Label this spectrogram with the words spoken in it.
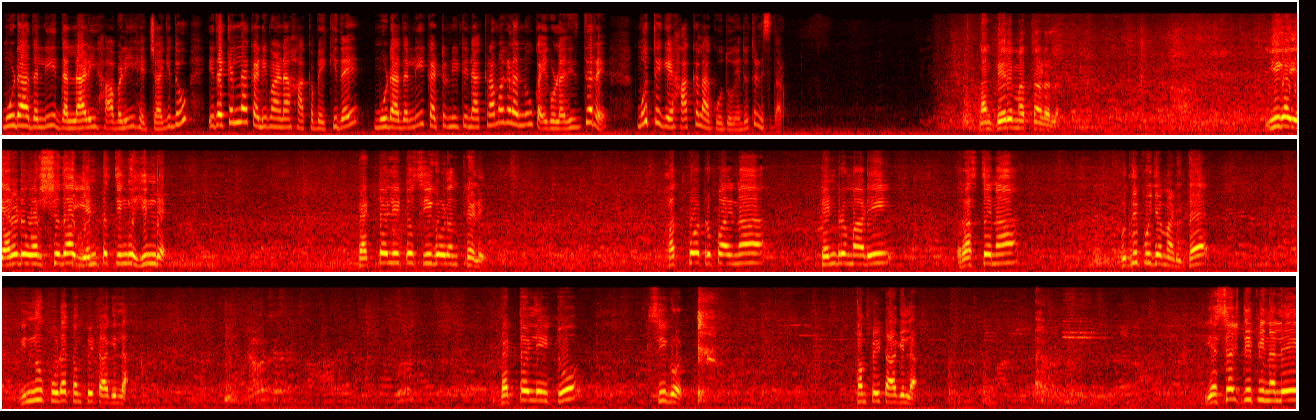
ಮೂಡಾದಲ್ಲಿ ದಲ್ಲಾಳಿ ಹಾವಳಿ ಹೆಚ್ಚಾಗಿದ್ದು, ಇದಕ್ಕೆಲ್ಲ ಕಡಿವಾಣ ಹಾಕಬೇಕಿದೆ. ಮೂಡಾದಲ್ಲಿ ಕಟ್ಟುನಿಟ್ಟಿನ ಕ್ರಮಗಳನ್ನು ಕೈಗೊಳ್ಳದಿದ್ದರೆ ಮುತ್ತಿಗೆ ಹಾಕಲಾಗುವುದು ಎಂದು ತಿಳಿಸಿದರು. ನಾನು ಬೇರೆ ಮಾತನಾಡಲ್ಲ. ಈಗ ಎರಡು ವರ್ಷದ ಎಂಟು ತಿಂಗಳು ಹಿಂದೆ ಬೆಟ್ಟಳ್ಳಿ ಟು ಸೀಗೋಳು ಅಂತ ಹೇಳಿ ಹತ್ತು ಕೋಟಿ ರೂಪಾಯಿನ ಟೆಂಡರ್ ಮಾಡಿ ರಸ್ತೆನ ಗುದ್ಲಿ ಪೂಜೆ ಮಾಡಿದ್ದೆ. ಇನ್ನೂ ಕೂಡ ಕಂಪ್ಲೀಟ್ ಆಗಿಲ್ಲ. ಬೆಟ್ಟಳ್ಳಿ ಟು ಸೀಗೋಡ್. ಕಂಪ್ಲೀಟ್ ಆಗಿಲ್ಲ. ಎಸ್ ಎಸ್ ಡಿ ಪಿನಲ್ಲಿ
